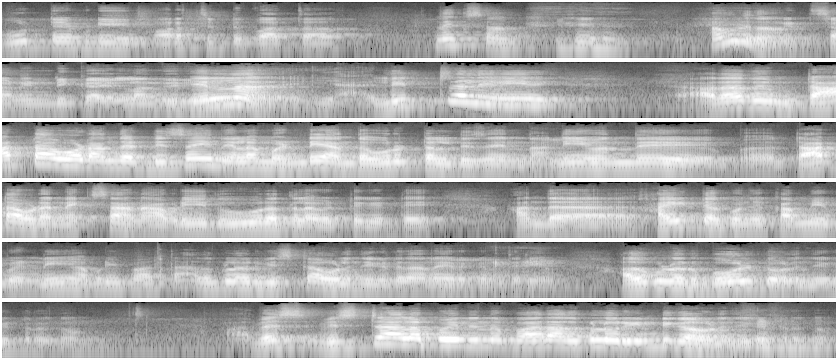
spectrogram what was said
பூட்டை எப்படி மறைச்சிட்டு பார்த்தா? நெக்ஸான் அப்படிதான். நெட்ஸான் இண்டிகா எல்லாம் எல்லாம் லிட்ரலி அதாவது டாட்டாவோட அந்த டிசைன் எலமெண்ட்டே அந்த உருட்டல் டிசைன் தான். நீ வந்து டாட்டாவோட நெக்ஸான அப்படியே தூரத்தில் விட்டுக்கிட்டு அந்த ஹைட்டை கொஞ்சம் கம்மி பண்ணி அப்படி பார்த்தா அதுக்குள்ளே ஒரு விஸ்டா ஒளிஞ்சிக்கிட்டு தானே இருக்குன்னு தெரியும். அதுக்குள்ளே ஒரு போல்ட் ஒளிஞ்சிக்கிட்டு இருக்கும். வெஸ் விஸ்டாவில் போய் நின்று பாரு அதுக்குள்ளே ஒரு இண்டிகா ஒளிஞ்சிக்கிட்டு இருக்கும்.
